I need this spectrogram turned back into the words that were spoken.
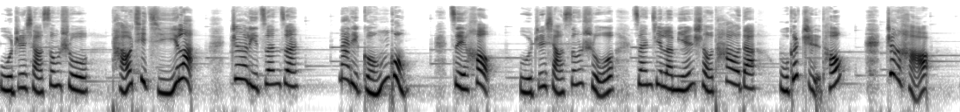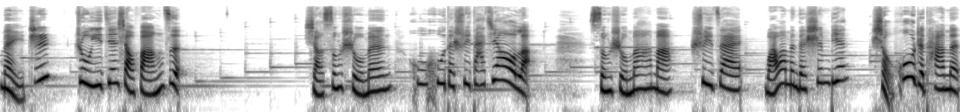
五只小松鼠淘气极了，这里钻钻，那里拱拱，最后。五只小松鼠钻进了棉手套的五个指头，正好每只住一间小房子。小松鼠们呼呼的睡大觉了，松鼠妈妈睡在娃娃们的身边，守护着它们。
